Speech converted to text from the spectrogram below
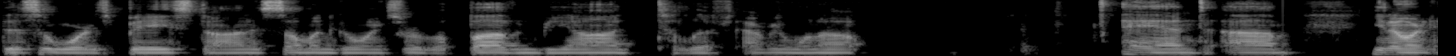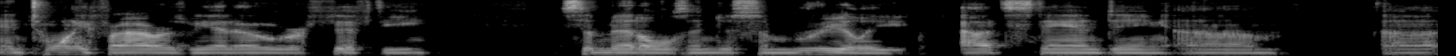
this award is based on: is someone going sort of above and beyond to lift everyone up. And um, you know, in, in 24 hours, we had over 50 submittals and just some really outstanding um, uh,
